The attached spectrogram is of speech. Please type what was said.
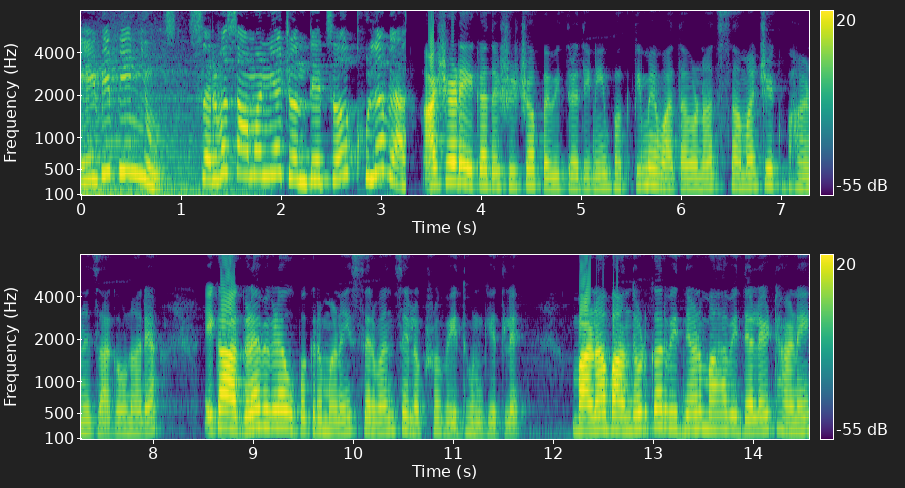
एबीपी न्यूज सर्वसामान्य जनतेचं खुलं व्यास आषाढी एकादशीच्या पवित्र दिनी भक्तिमय वातावरणात सामाजिक भान जागवणाऱ्या एका आगळ्या वेगळ्या उपक्रमाने सर्वांचे लक्ष वेधून घेतले. बाणा बांदोडकर विज्ञान महाविद्यालय ठाणे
